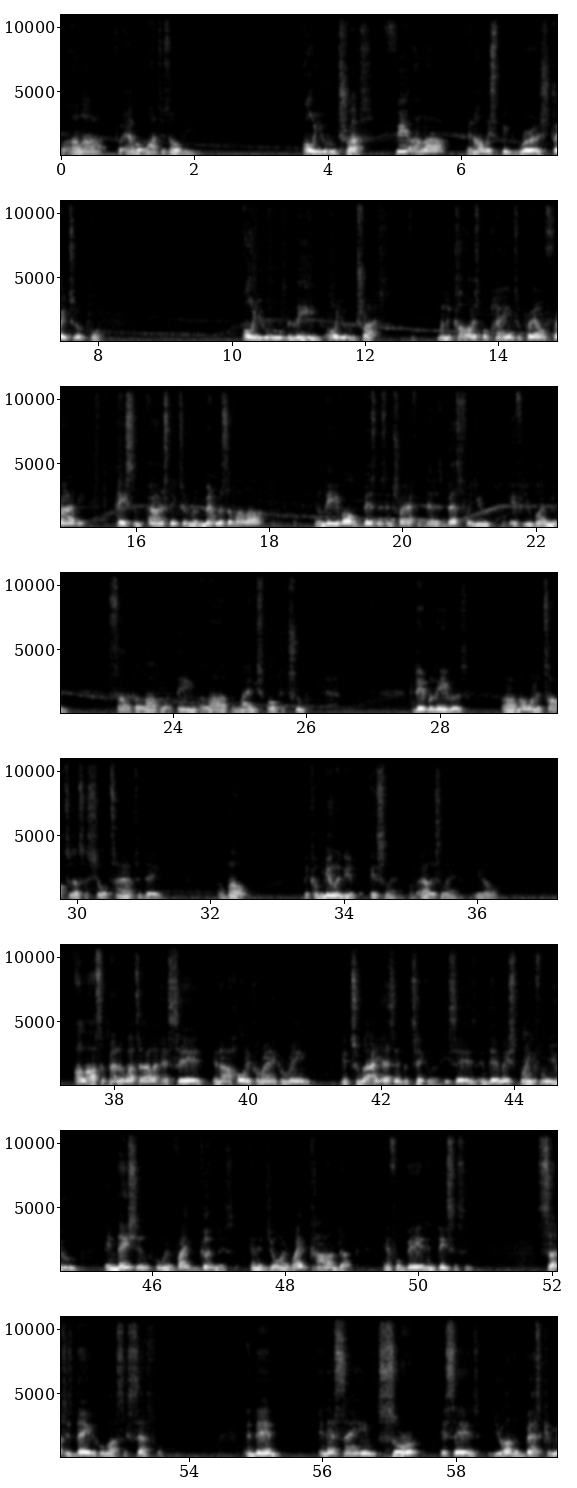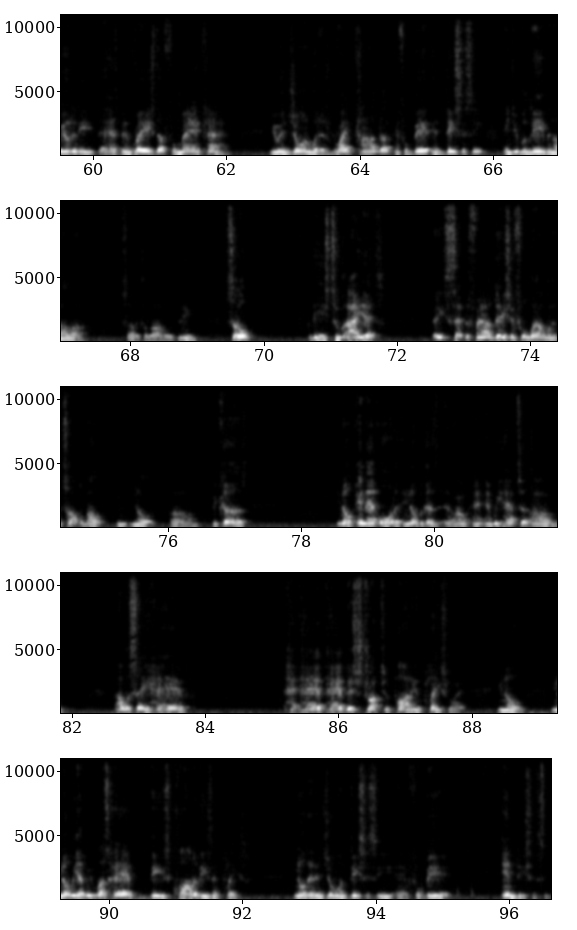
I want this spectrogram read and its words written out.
for Allah forever watches over you. O you who trust, fear Allah and always speak words straight to the point. O you who believe, O you who trust, when the call is proclaimed to pray on Friday, hasten earnestly to the remembrance of Allah and leave off business and traffic that is best for you if you but knew. Sadaq Allahu Athim, Allah the Mighty spoke the truth. Dear believers, um, I want to talk to us a short time today about the community of Islam, of Al Islam. You know, Allah subhanahu wa ta'ala has said in our Holy Quran Kareem, in two ayahs in particular, He says, And there may spring from you a nation who invite goodness and enjoin right conduct and forbid indecency, such as they who are successful. And then in that same surah, it says, You are the best community that has been raised up for mankind. You enjoy what is right conduct and forbid indecency, and you believe in Allah. So, these two ayats, they set the foundation for what I want to talk about, you know, um, because, you know, in that order, you know, because, um, and, and, we have to, um, I would say, have have have this structure part in place, right? You know, you know, we have we must have these qualities in place, you know, that enjoin decency and forbid indecency.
